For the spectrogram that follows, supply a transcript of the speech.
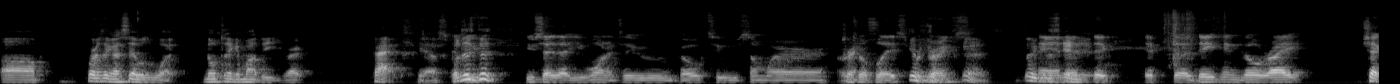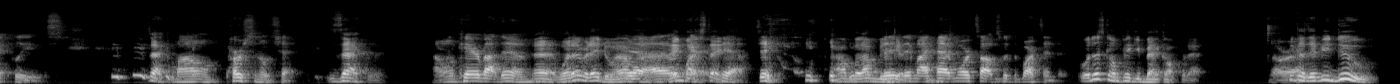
Um, first thing I said was what? Don't take him out to eat, right? Facts. Yes. But this, you, this, you said that you wanted to go to somewhere or to a place yeah, for drinks. Yeah. So you can just And if the if the date didn't go right, check please. Exactly. my own personal check. Exactly. I don't care about them. Yeah, whatever they do, Yeah, they don't might stay. Yeah, Um, but I'm they, good. they might have more talks with the bartender. Well, this gonna piggyback off of that All right. because if you do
